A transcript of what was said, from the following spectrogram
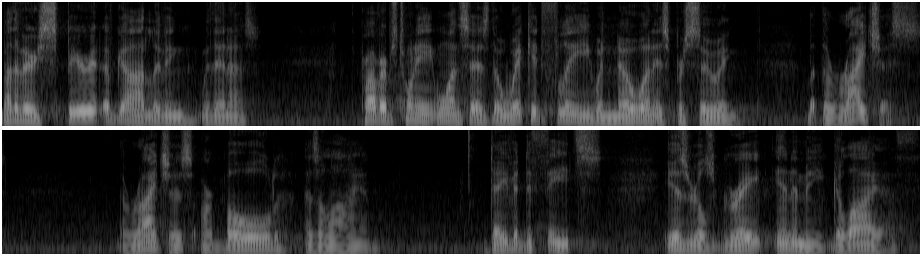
by the very Spirit of God living within us. Proverbs 28 1 says, The wicked flee when no one is pursuing, but the righteous, The righteous are bold as a lion. David defeats Israel's great enemy, Goliath,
